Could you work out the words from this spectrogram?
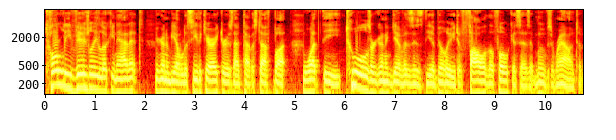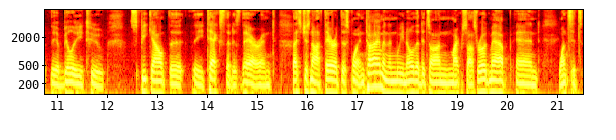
totally visually looking at it, you're going to be able to see the characters, that type of stuff. But what the tools are going to give us is the ability to follow the focus as it moves around, the ability to speak out the, the text that is there. And that's just not there at this point in time. And then we know that it's on Microsoft's roadmap. And once it's,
